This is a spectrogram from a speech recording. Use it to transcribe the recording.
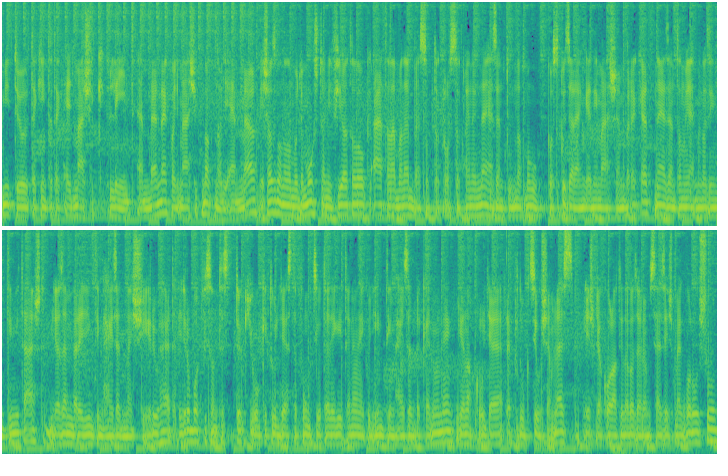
mitől tekintetek egy másik lényt embernek, vagy másiknak nagy emmel, és azt gondolom, hogy a mostani fiatalok általában ebben szoktak rosszak lenni, hogy nehezen tudnak magukhoz közel engedni más embereket, nehezen tanulják meg az intimitást. Ugye az ember egy intim helyzetben sérülhet, egy robot viszont ez tök jó ki tudja ezt a funkciót elégíteni, anélkül, hogy intim helyzetbe kerülnénk, ugyanakkor ugye reprodukció sem lesz, és gyakorlatilag az örömszerzés megvalósul.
